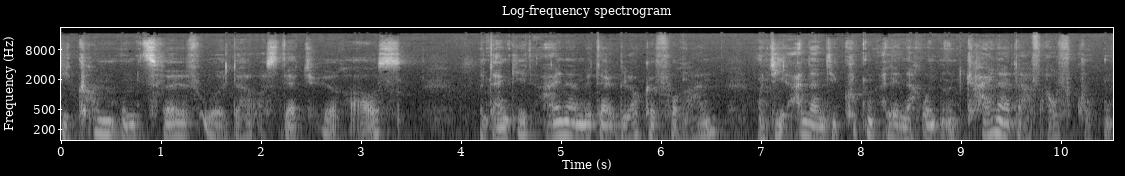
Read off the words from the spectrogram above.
die kommen um 12 Uhr da aus der Tür raus und dann geht einer mit der Glocke voran und die anderen, die gucken alle nach unten und keiner darf aufgucken.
